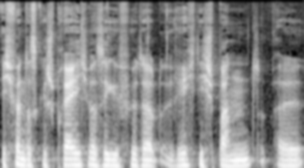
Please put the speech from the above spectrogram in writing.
Ich fand das Gespräch, was ihr geführt habt, richtig spannend, weil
